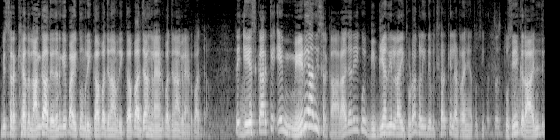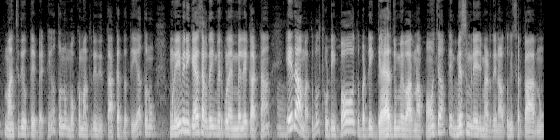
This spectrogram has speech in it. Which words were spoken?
ਵੀ ਸੁਰੱਖਿਅਤ ਲਾਂਘਾ ਦੇ ਦੇਣਗੇ, ਭਾਈ ਤੂੰ ਅਮਰੀਕਾ ਭੱਜਣਾ, ਅਮਰੀਕਾ ਭੱਜਾ ਇੰਗਲੈਂਡ ਭੱਜਣਾ, ਇੰਗਲੈਂਡ ਭੱਜਾ ਤੇ। ਇਸ ਕਰਕੇ ਇਹ ਮਿਹਣਿਆਂ ਦੀ ਸਰਕਾਰ ਆ ਜਿਹੜੀ ਕੋਈ ਬੀਬੀਆਂ ਦੀ ਲੜਾਈ ਥੋੜਾ ਗਲੀ ਦੇ ਵਿੱਚ ਖੜ ਕੇ ਲੜ ਰਹੇ ਆ ਤੁਸੀਂ। ਤੁਸੀਂ ਇੱਕ ਰਾਜਨੀਤਿਕ ਮੰਚ ਦੇ ਉੱਤੇ ਬੈਠੇ ਹੋ ਤੁਹਾਨੂੰ ਮੁੱਖ ਮੰਤਰੀ ਦੀ ਤਾਕਤ ਦਿੱਤੀ ਆ ਤੁਹਾਨੂੰ ਹੁਣ ਇਹ ਵੀ ਨਹੀਂ ਕਹਿ ਸਕਦੇ ਵੀ ਮੇਰੇ ਕੋਲ ਐਮਐਲਏ ਘੱਟ ਆ। ਇਹਦਾ ਮਤਲਬ ਤੁਹਾਡੀ ਬਹੁਤ ਵੱਡੀ ਗੈਰ ਜ਼ਿੰਮੇਵਾਰ ਨਾਲ ਪਹੁੰਚ ਆ ਤੇ ਮਿਸਮੈਨੇਜਮੈਂਟ ਦੇ ਨਾਲ ਤੁਸੀਂ ਸਰਕਾਰ ਨੂੰ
